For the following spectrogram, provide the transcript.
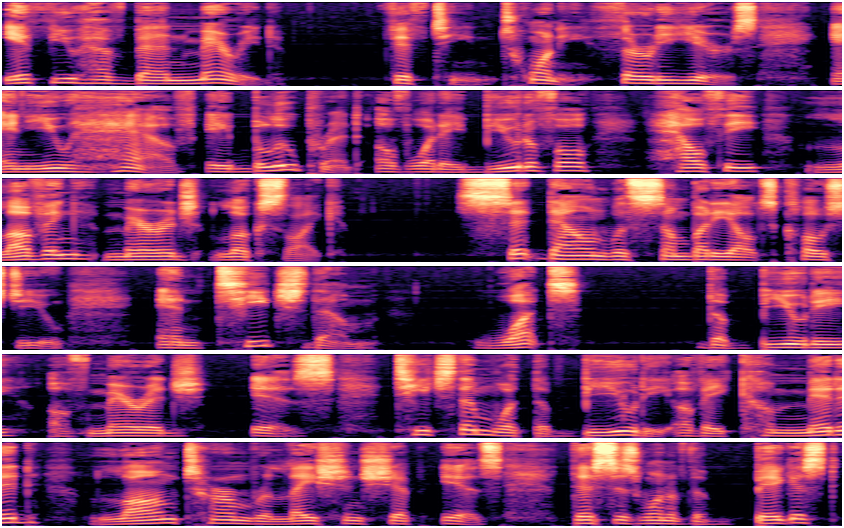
If you have been married 15, 20, 30 years, and you have a blueprint of what a beautiful, healthy, loving marriage looks like, sit down with somebody else close to you and teach them what the beauty of marriage is. Teach them what the beauty of a committed long term relationship is. This is one of the biggest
